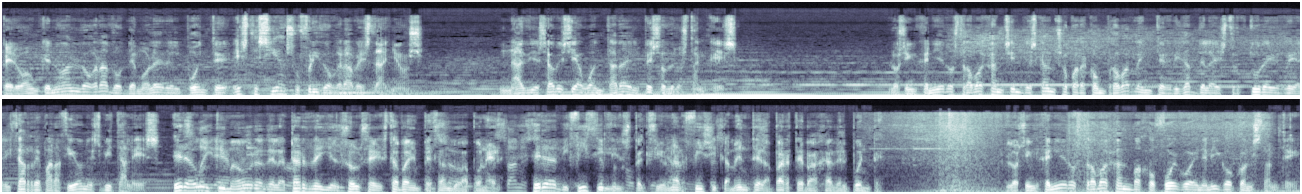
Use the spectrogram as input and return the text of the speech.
Pero aunque no han logrado demoler el puente, este sí ha sufrido graves daños. Nadie sabe si aguantará el peso de los tanques. Los ingenieros trabajan sin descanso para comprobar la integridad de la estructura y realizar reparaciones vitales. Era última hora de la tarde y el sol se estaba empezando a poner. Era difícil inspeccionar físicamente la parte baja del puente. Los ingenieros trabajan bajo fuego enemigo constante.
